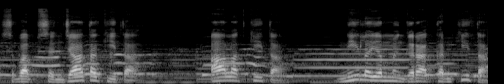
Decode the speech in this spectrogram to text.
Sebab senjata kita, alat kita, nilai yang menggerakkan kita,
